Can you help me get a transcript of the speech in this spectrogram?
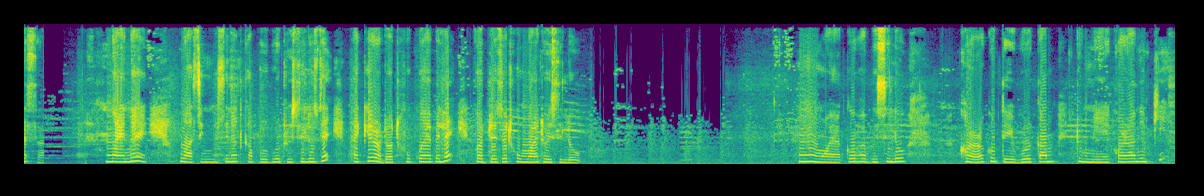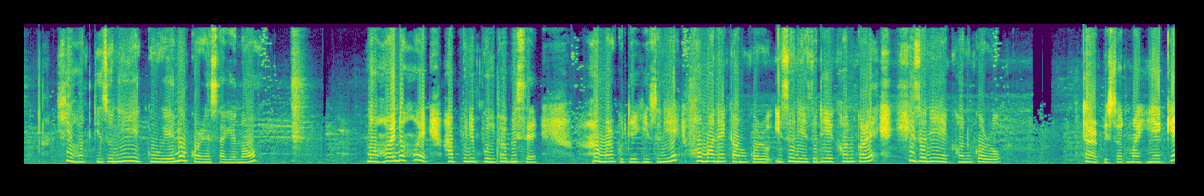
আছা? নাই নাই। ৱাশ্বিং মেচিনত কাপোৰবোৰ ধুইছিলোঁ যে তাকে ৰ'দত শুকুৱাই পেলাই গডৰেজত সোমোৱাই থৈছিলোঁ। মই আকৌ ভাবিছিলোঁ ঘৰৰ গোটেইবোৰ কাম তুমিয়ে কৰা নেকি? সিহঁতকেইজনী একোৱে নকৰে চাগে ন? নহয় নহয় আপুনি ভুল ভাবিছে। আমাৰ গোটেইকেইজনীয়ে সমানে কাম কৰোঁ। ইজনীয়ে যদি এখন কৰে সিজনীয়ে এখন কৰোঁ। তাৰপিছত মাহীয়েকে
